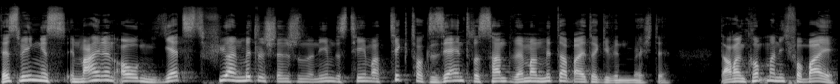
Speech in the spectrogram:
Deswegen ist in meinen Augen jetzt für ein mittelständisches Unternehmen das Thema TikTok sehr interessant, wenn man Mitarbeiter gewinnen möchte. Daran kommt man nicht vorbei.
